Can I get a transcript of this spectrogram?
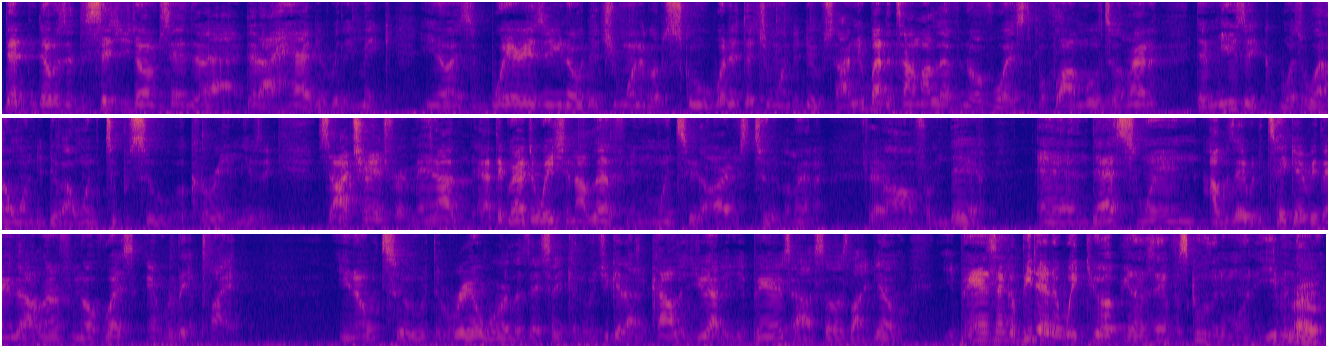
That there was a decision, you know what I'm saying, that I that I had to really make. You know, is where is it, you know, that you want to go to school? What is that you want to do? So I knew by the time I left Northwest before I moved to Atlanta, that music was what I wanted to do. I wanted to pursue a career in music. So I transferred, man. I, after graduation, I left and went to the Art Institute of Atlanta. Yeah. Um, from there, and that's when I was able to take everything that I learned from Northwest and really apply it you know, to the real world, as they say. Because when you get out of college, you out of your parents' house, so it's like, yo, your parents ain't gonna be there to wake you up. You know what I'm saying for school in the morning. Even Right. though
